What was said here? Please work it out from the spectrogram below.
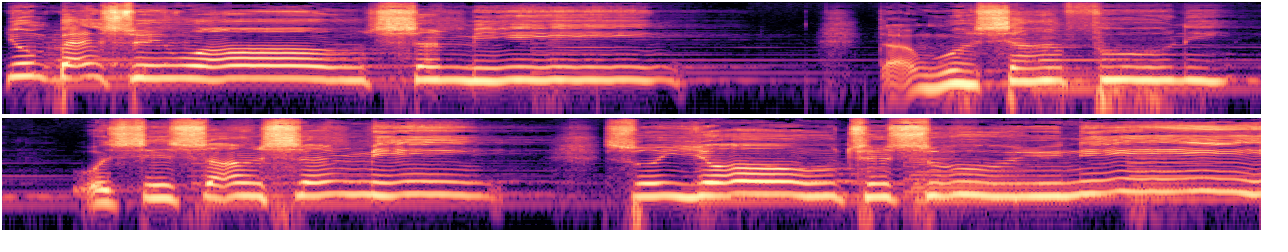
用伴随我生命。当我降服你，我献上生命，所有全属于你。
